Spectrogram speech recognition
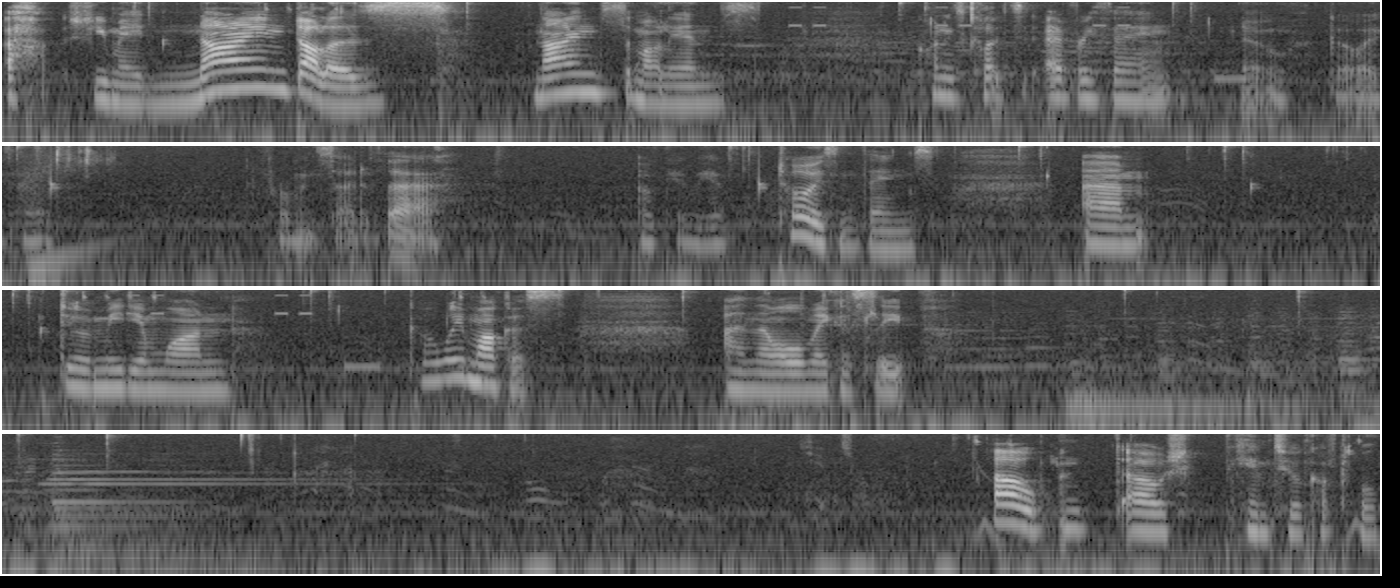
Uh, she made nine dollars. Nine simoleons. Connie's collected everything. No, go away, Connie. From inside of there. Okay, we have toys and things. Um, do a medium one. Go away, Marcus. And then we'll make her sleep. Oh, and oh, she became too uncomfortable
